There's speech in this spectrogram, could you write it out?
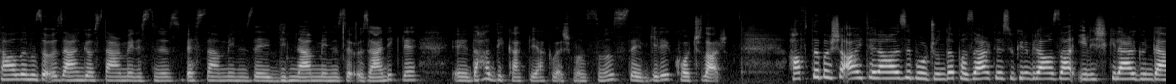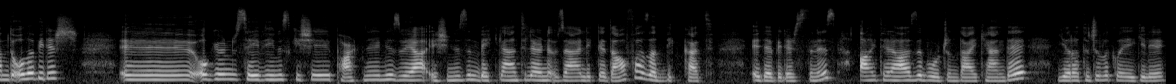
Sağlığınıza özen göstermelisiniz, beslenmenize, dinlenmenize özellikle e, daha dikkatli yaklaşmalısınız sevgili koçlar. Hafta başı Ay terazi burcunda pazartesi günü biraz daha ilişkiler gündemde olabilir. Ee, o gün sevdiğiniz kişi, partneriniz veya eşinizin beklentilerine özellikle daha fazla dikkat edebilirsiniz. Ay terazi burcundayken de yaratıcılıkla ilgili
